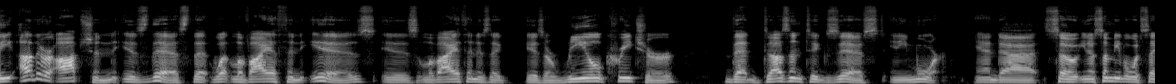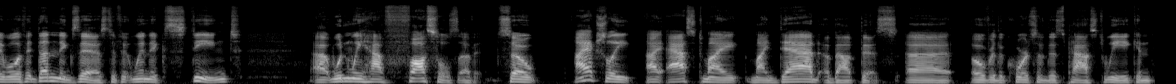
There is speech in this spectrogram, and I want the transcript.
the other option is this that what Leviathan is is Leviathan is a is a real creature that doesn't exist anymore. And uh, so, you know, some people would say, well, if it doesn't exist, if it went extinct, uh, wouldn't we have fossils of it? So I actually I asked my my dad about this uh, over the course of this past week, and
